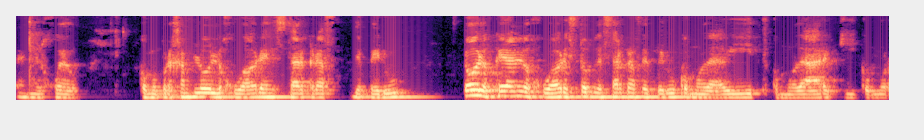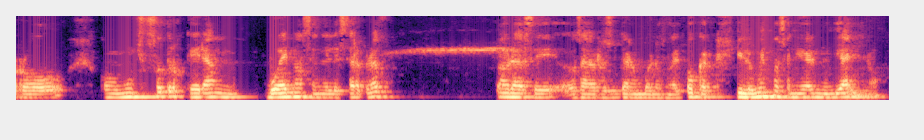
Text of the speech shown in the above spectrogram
en el juego. Como por ejemplo los jugadores de StarCraft de Perú, todos los que eran los jugadores top de StarCraft de Perú, como David, como Darky, como Ro, como muchos otros que eran buenos en el StarCraft, ahora se, o sea, resultaron buenos en el póker. Y lo mismo es a nivel mundial, ¿no?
